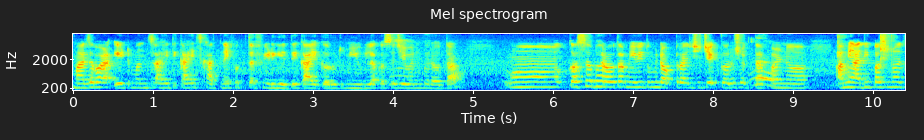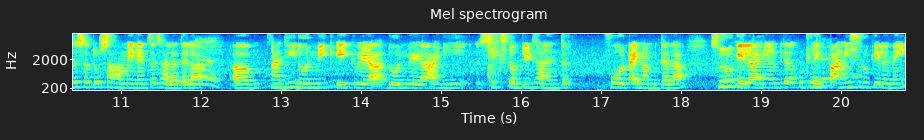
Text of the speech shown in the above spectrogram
माझं बाळ एट मंथचं आहे ती काहीच खात नाही फक्त फीड घेते. काय करू? तुम्ही युगला कसं जेवण भरवता? कसं भरवता? मे बी तुम्ही डॉक्टरांशी चेक करू शकता पण अं, आम्ही आधीपासूनच जसं तो सहा महिन्यांचा झाला त्याला आधी दोन वीक एक वेळा दोन वेळा आणि सिक्स कंप्लीट झाल्यानंतर फोर टाईम आम्ही त्याला सुरू केलं आणि आम्ही त्याला कुठलंही पाणी सुरू केलं नाही.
